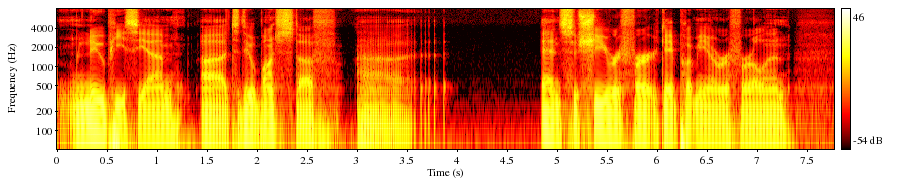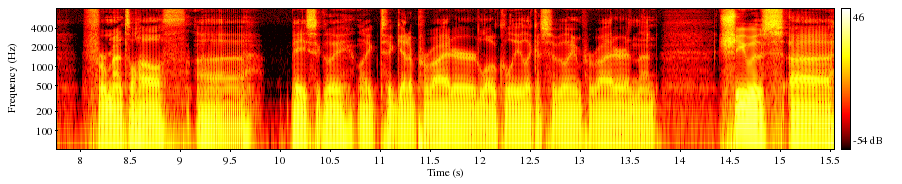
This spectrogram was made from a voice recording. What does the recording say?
new PCM uh, to do a bunch of stuff. Uh, and so she referred, gave, put me a referral in for mental health, uh, basically, like to get a provider locally, like a civilian provider. And then she was uh,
